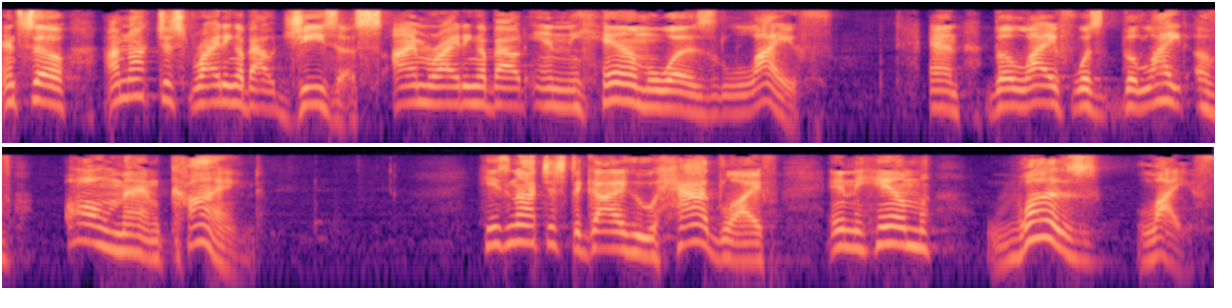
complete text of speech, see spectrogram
And so I'm not just writing about Jesus, I'm writing about in him was life. And the life was the light of all mankind. He's not just a guy who had life, in him was life.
